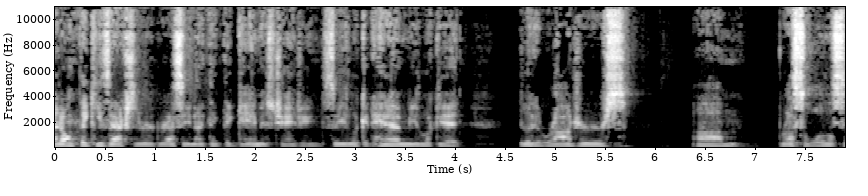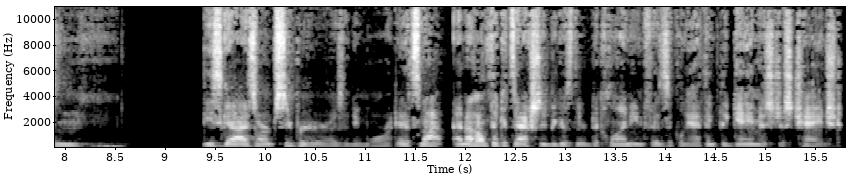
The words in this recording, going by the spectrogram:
I don't think he's actually regressing. I think the game is changing. So you look at him, you look at you look at Rodgers, um, Russell Wilson. These guys aren't superheroes anymore. And it's not and I don't think it's actually because they're declining physically. I think the game has just changed.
